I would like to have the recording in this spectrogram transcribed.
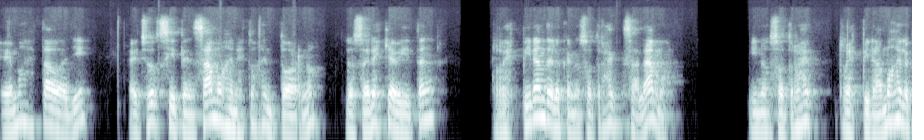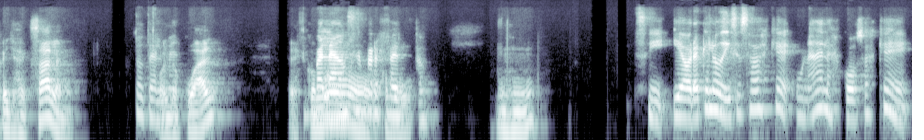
hemos estado allí. De hecho, si pensamos en estos entornos, los seres que habitan respiran de lo que nosotros exhalamos y nosotros respiramos de lo que ellos exhalan. Totalmente. Con lo cual, es como... Balance perfecto. Sí, y ahora que lo dices, sabes que una de las cosas que,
